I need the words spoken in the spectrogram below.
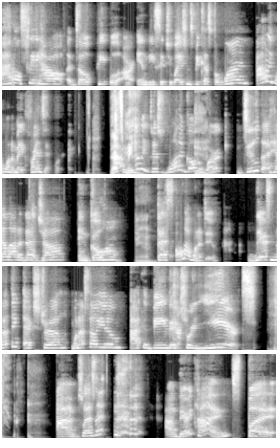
I don't see how adult people are in these situations because, for one, I don't even want to make friends at work. That's I me. I really just want to go Yeah. to work, do the hell out of that job, and go home. Yeah. That's all I want to do. There's nothing extra. When I tell you, I could be there for years. I'm pleasant. I'm very kind, but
